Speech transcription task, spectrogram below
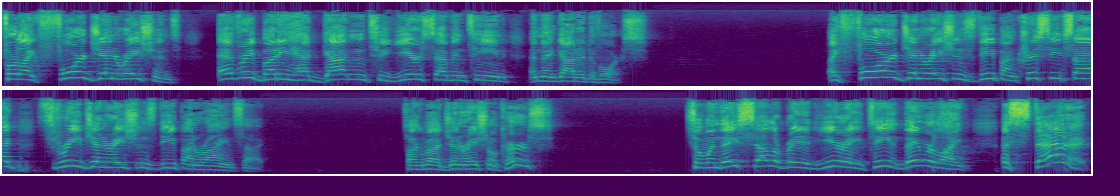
for like four generations, everybody had gotten to year 17 and then got a divorce. Like four generations deep on Christy's side, three generations deep on Ryan's side. Talk about a generational curse. So when they celebrated year 18, they were like ecstatic.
